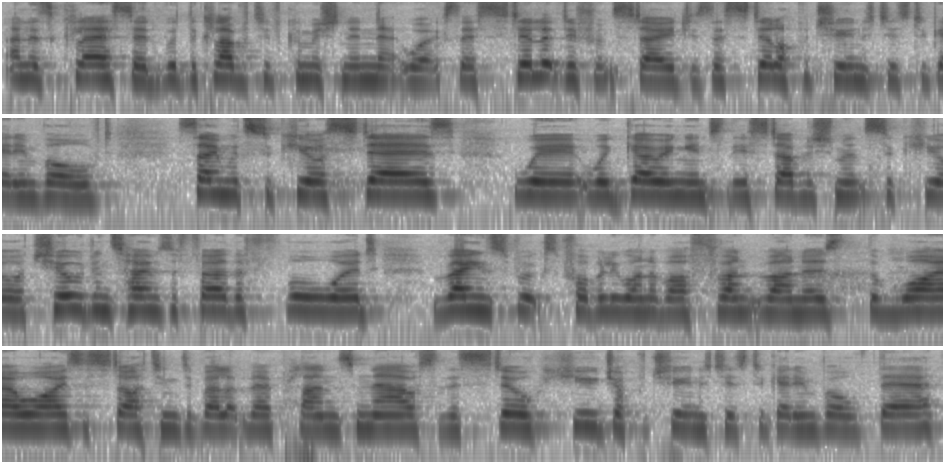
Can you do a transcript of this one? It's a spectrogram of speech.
And as Claire said, with the collaborative commissioning networks, they're still at different stages. There's still opportunities to get involved. Same with Secure Stairs. We're, we're going into the establishment. Secure Children's Homes are further forward. Rainsbrook's probably one of our front runners. The YOIs are starting to develop their plans now, so there's still huge opportunities to get involved there.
